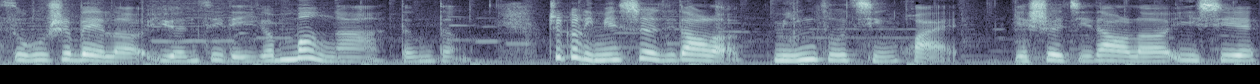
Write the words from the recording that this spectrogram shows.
似乎是为了圆自己的一个梦啊等等。这个里面涉及到了民族情怀，也涉及到了一些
